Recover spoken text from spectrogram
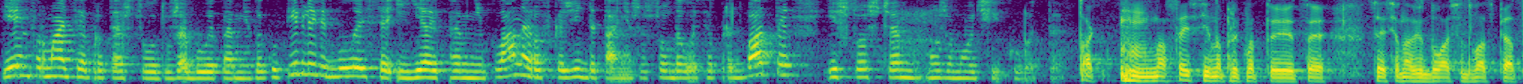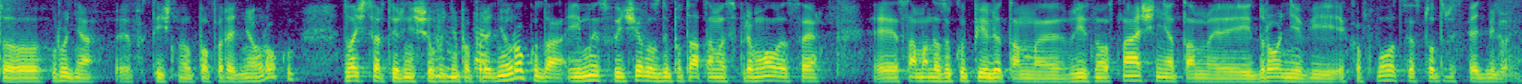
Є інформація про те, що от вже були певні закупівлі, відбулися і є певні плани. Розкажіть детальніше, що вдалося придбати і що ще можемо очікувати. Так, на сесії, наприклад, е, це сесія у нас відбулася 25 грудня, е, фактично попереднього року, 24 вірніше грудня попереднього року. Да, і ми в свою чергу з депутатами спрямовилися е, саме на закупівлю там е, різного оснащення, там е, і дронів, і екофлот. Це 135 мільйонів.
